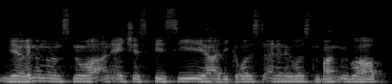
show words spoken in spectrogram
wir erinnern uns nur an HSBC, ja, die größte, eine der größten Banken überhaupt,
